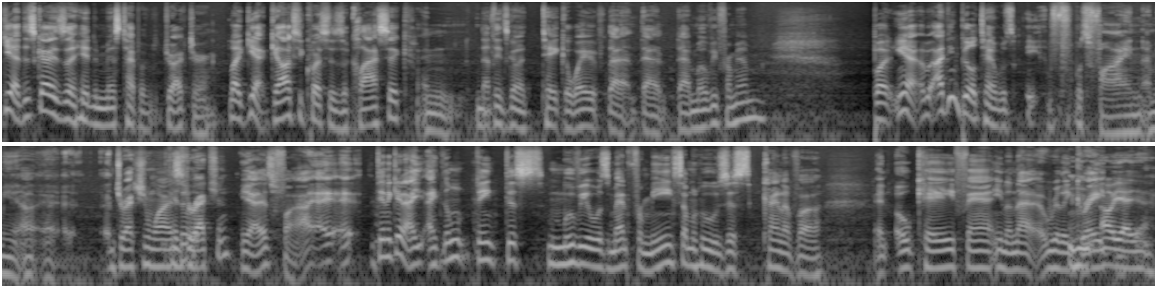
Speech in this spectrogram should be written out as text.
Yeah, this guy is a hit and miss type of director. Like, yeah, Galaxy Quest is a classic, and nothing's going to take away that that that movie from him. But yeah, I think Bill Ted was was fine. I mean, uh, uh, direction wise, His direction? yeah, it's fine. I, I, then again, I, I don't think this movie was meant for me. Someone who was just kind of a an okay fan, you know, not really great. oh yeah, yeah.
